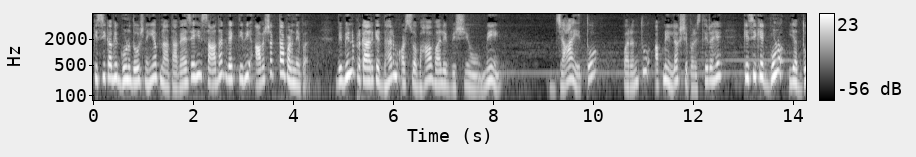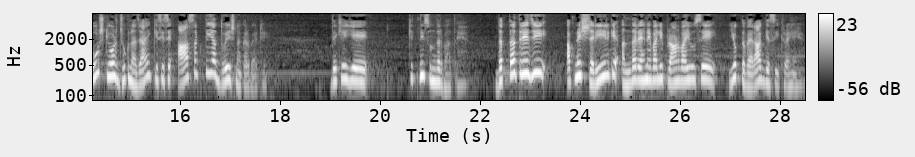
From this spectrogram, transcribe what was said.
किसी का भी गुण दोष नहीं अपनाता, वैसे ही साधक व्यक्ति भी आवश्यकता पड़ने पर विभिन्न प्रकार के धर्म और स्वभाव वाले विषयों में जाए तो परंतु अपने लक्ष्य पर स्थिर रहे। किसी के गुण या दोष की ओर झुक न जाए, किसी से आसक्ति या द्वेष न कर बैठे। देखिए, ये कितनी सुंदर बात है। दत्तात्रेय जी अपने शरीर के अंदर रहने वाली प्राणवायु से युक्त वैराग्य सीख रहे हैं।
